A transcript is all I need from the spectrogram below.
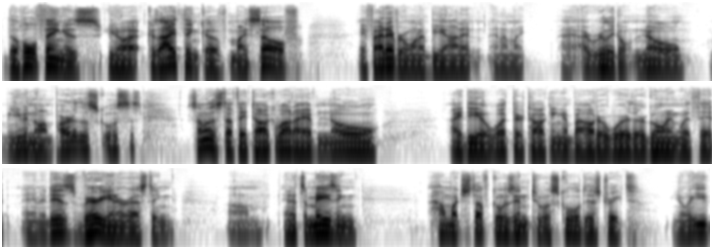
the whole thing is you know because I think of myself if I'd ever want to be on it, and I'm like I, I really don't know. I mean, even though I'm part of the school system, some of the stuff they talk about, I have no idea what they're talking about or where they're going with it, and it is very interesting. Um, and it's amazing how much stuff goes into a school district. You know, e-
